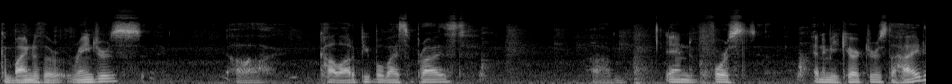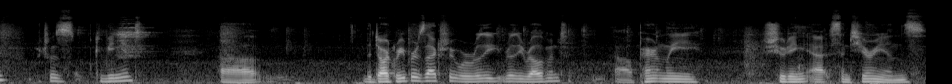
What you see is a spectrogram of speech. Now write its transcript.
combined with the Rangers uh, caught a lot of people by surprise um, and forced enemy characters to hide, which was convenient. Uh, the Dark Reapers actually were really, really relevant. Uh, apparently, shooting at Centurions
